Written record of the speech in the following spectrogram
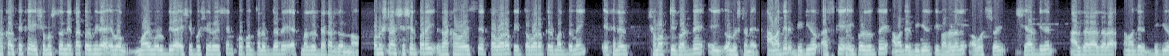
সকাল থেকে এই সমস্ত নেতা কর্মীরা এবং ময় মুরব্বীরা এসে বসে রয়েছেন খোকন তালুকদারের এক নজর দেখার জন্য। অনুষ্ঠান শেষের পরেই রাখা হয়েছে তবারক। এই তবারকের মাধ্যমেই এখানের সমাপ্তি ঘটবে এই অনুষ্ঠানের। আমাদের ভিডিও আজকে এই পর্যন্তই। আমাদের ভিডিও যদি ভালো লাগে, অবশ্যই শেয়ার দিবেন। আর যারা যারা আমাদের ভিডিও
